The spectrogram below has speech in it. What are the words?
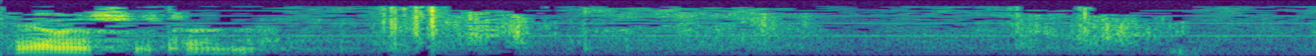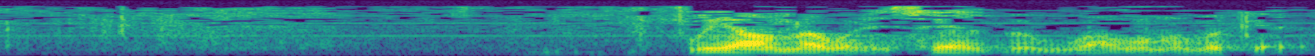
Okay, let's just turn there. We all know what it says, but I want to look at it.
